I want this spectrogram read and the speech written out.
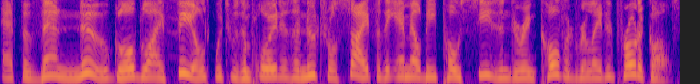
at the then new Globe Life Field, which was employed as a neutral site for the MLB postseason during COVID related protocols.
